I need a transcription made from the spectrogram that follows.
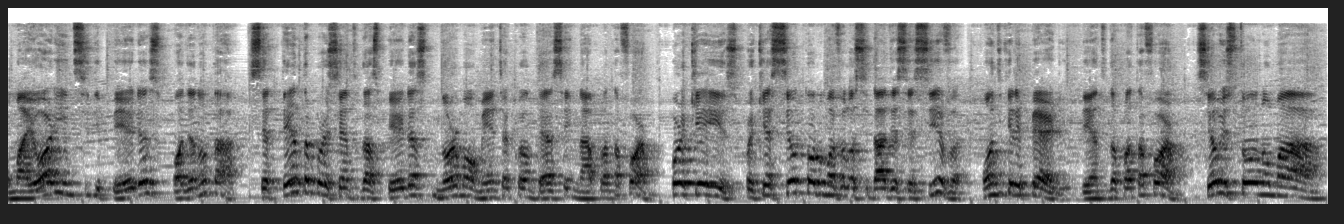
O maior índice de perdas, pode anotar, 70% das perdas normalmente acontecem na plataforma. Por que isso? Porque se eu estou numa velocidade excessiva, onde que ele perde? Dentro da plataforma. Se eu estou numa,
